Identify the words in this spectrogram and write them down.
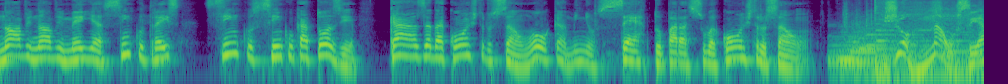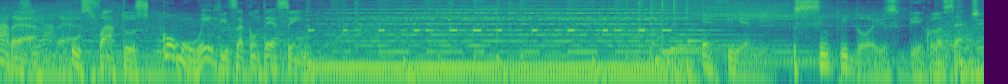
88996535514. Casa da Construção, o caminho certo para a sua construção. Jornal Ceará. Os fatos como eles acontecem. FM 102,7.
